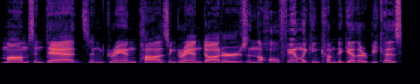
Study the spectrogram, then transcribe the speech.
moms and dads and grandpas and granddaughters and the whole family can come together because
